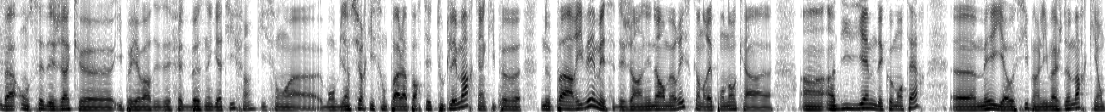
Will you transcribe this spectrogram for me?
Bah, on sait déjà qu'il peut y avoir des effets de buzz négatifs, hein, qui sont, euh, bon, bien sûr, qui sont pas à la portée de toutes les marques, qui peuvent ne pas arriver, mais c'est déjà un énorme risque en ne répondant qu'à euh, un, dixième des commentaires. Euh, mais il y a aussi ben, l'image de marque qui en.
